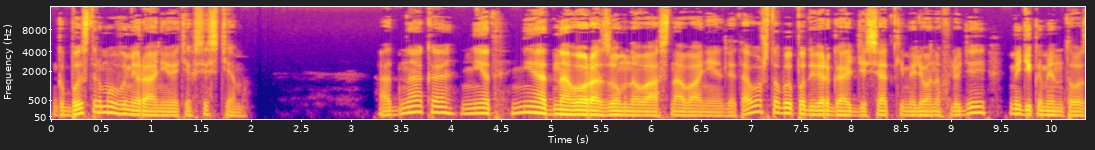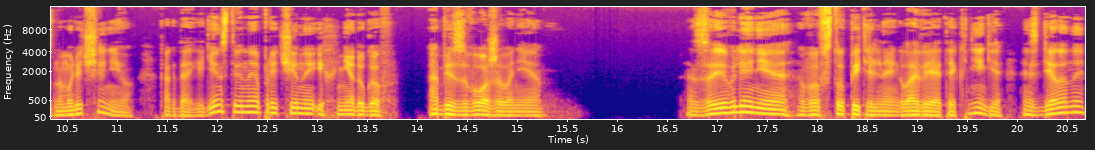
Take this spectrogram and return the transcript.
к быстрому вымиранию этих систем. Однако нет ни одного разумного основания для того, чтобы подвергать десятки миллионов людей медикаментозному лечению, когда единственная причина их недугов – обезвоживание. Заявления во вступительной главе этой книги сделаны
